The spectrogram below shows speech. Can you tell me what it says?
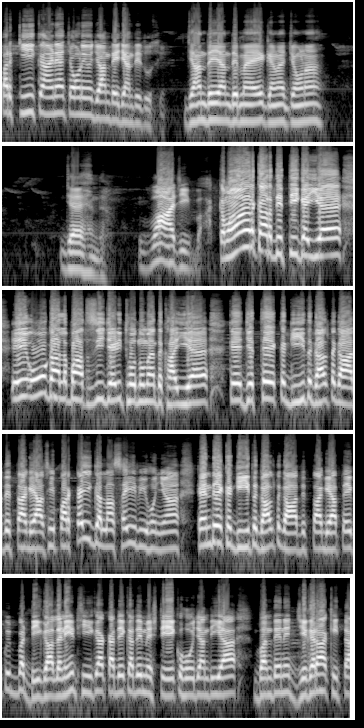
ਪਰ ਕੀ ਕਹਿਣਾ ਚਾਹੁੰਦੇ ਹੋ ਜਾਂਦੇ ਜਾਂਦੇ ਤੁਸੀਂ? ਜਾਂਦੇ ਜਾਂਦੇ ਮੈਂ ਇਹ ਕਹਿਣਾ ਚਾਹਣਾ ਜੈ ਹਿੰਦ। ਵਾਹ ਜੀ ਵਾਹ, ਕਮਾਲ ਕਰ ਦਿੱਤੀ ਗਈ ਹੈ। ਇਹ ਉਹ ਗੱਲਬਾਤ ਸੀ ਜਿਹੜੀ ਤੁਹਾਨੂੰ ਮੈਂ ਦਿਖਾਈ ਹੈ ਕਿ ਜਿੱਥੇ ਇੱਕ ਗੀਤ ਗਲਤ ਗਾ ਦਿੱਤਾ ਗਿਆ ਸੀ, ਪਰ ਕਈ ਗੱਲਾਂ ਸਹੀ ਵੀ ਹੋਈਆਂ। ਕਹਿੰਦੇ ਇੱਕ ਗੀਤ ਗਲਤ ਗਾ ਦਿੱਤਾ ਗਿਆ ਤੇ ਇਹ ਕੋਈ ਵੱਡੀ ਗੱਲ ਨਹੀਂ, ਠੀਕ ਆ ਕਦੇ ਕਦੇ ਮਿਸਟੇਕ ਹੋ ਜਾਂਦੀ ਆ, ਬੰਦੇ ਨੇ ਜਿਗਰਾ ਕੀਤਾ।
